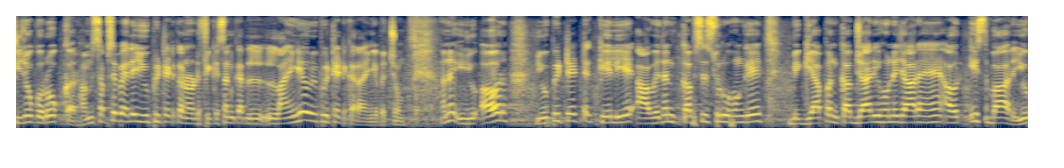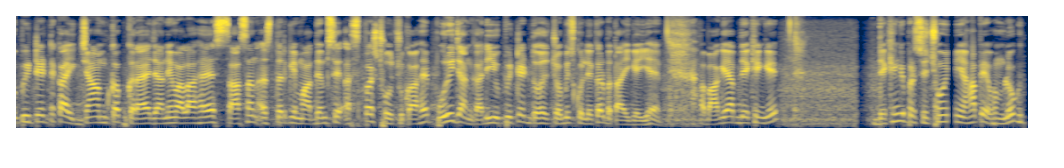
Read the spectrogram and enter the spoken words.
चीज़ों को रोक कर हम सबसे पहले यूपी टेट का नोटिफिकेशन कर लाएँगे और यूपी टेट कराएँगे बच्चों, है ना? और यूपी टेट के लिए आवेदन कब से शुरू होंगे? विज्ञापन कब जारी होने जा रहे हैं? और इस बार यूपी टेट का एग्ज़ाम कब कराया जाने वाला है? शासन स्तर के माध्यम से स्पष्ट हो चुका है। पूरी जानकारी यूपी टेट दो को लेकर बताई गई है। अब आगे आप देखेंगे देखेंगे प्रशिक्षुओं, यहाँ पे अब हम लोग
